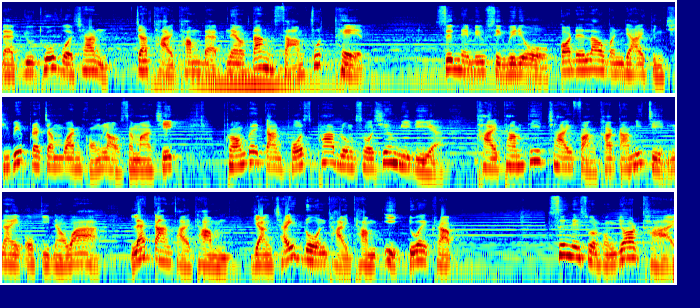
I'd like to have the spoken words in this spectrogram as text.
แบบ YouTube เวอร์ชันจะถ่ายทำแบบแนวตั้ง 3 ฟุตเทจ ซึ่งในมิวสิกวิดีโอก็ได้เล่าบรรยายถึงชีวิตประจำวันของเหล่าสมาชิก พร้อมด้วยการโพสต์ภาพลงโซเชียลมีเดีย ถ่ายทำที่ชายฝั่งคากามิจิในโอกินาวาและการถ่ายทำยังใช้โดรนถ่ายทำอีกด้วยครับ ซึ่งในส่วนของยอดขาย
